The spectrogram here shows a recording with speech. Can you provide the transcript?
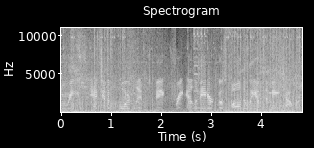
Marines, head to the core lift. Big freight elevator goes all the way up the main tower.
